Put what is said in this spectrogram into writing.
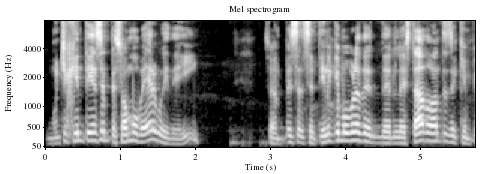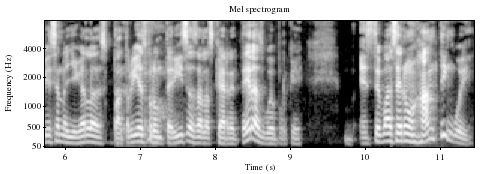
mucha gente ya se empezó a mover, güey, de ahí. O sea, empieza- se tiene que mover de- del estado antes de que empiecen a llegar las patrullas fronterizas a las carreteras, güey, porque este va a ser un hunting, güey.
